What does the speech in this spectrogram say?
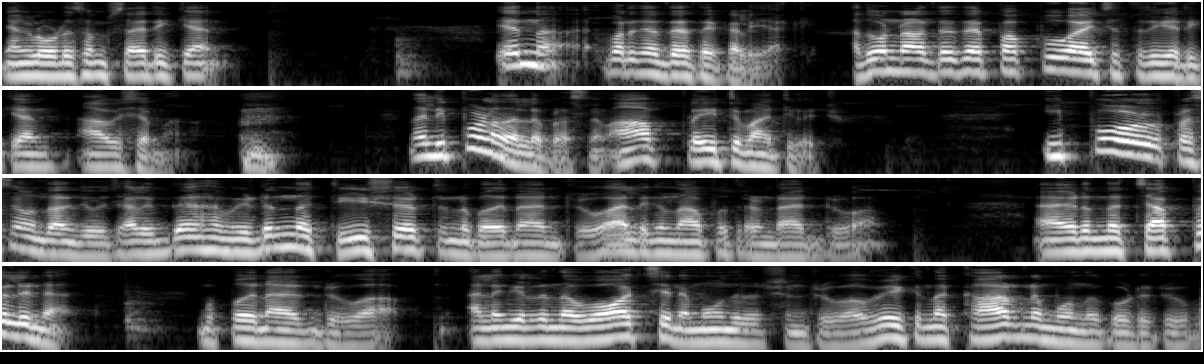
ഞങ്ങളോട് സംസാരിക്കാൻ. എന്ന് പറഞ്ഞ് അദ്ദേഹത്തെ കളിയാക്കി. അതുകൊണ്ടാണ് അദ്ദേഹത്തെ പപ്പുവായി ചിത്രീകരിക്കാൻ ആവശ്യമാണ്. എന്നാൽ ഇപ്പോൾ അതല്ല പ്രശ്നം. ആ പ്ലേറ്റ് മാറ്റി വെച്ചു. ഇപ്പോൾ പ്രശ്നം എന്താണെന്ന് ചോദിച്ചാൽ ഇദ്ദേഹം ഇടുന്ന ടീഷർട്ടിന് പതിനായിരം രൂപ അല്ലെങ്കിൽ നാൽപ്പത്തിരണ്ടായിരം രൂപ ഇടുന്ന ചപ്പലിന് മുപ്പതിനായിരം രൂപ അല്ലെങ്കിൽ ഇടുന്ന വാച്ചിന് മൂന്ന് ലക്ഷം രൂപ ഉപയോഗിക്കുന്ന കാറിന് മൂന്ന് കോടി രൂപ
